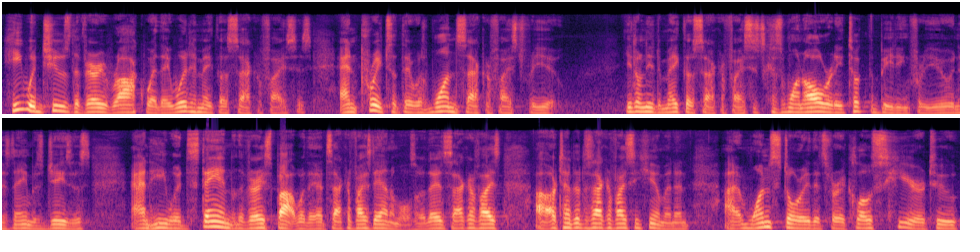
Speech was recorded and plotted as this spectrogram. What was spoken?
he would choose the very rock where they would make those sacrifices and preach that there was one sacrificed for you. You don't need to make those sacrifices because one already took the beating for you, and his name is Jesus. And he would stand in the very spot where they had sacrificed animals, or they had sacrificed uh, or attempted to sacrifice a human. And uh, one story that's very close here to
